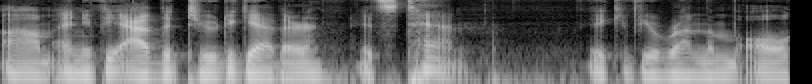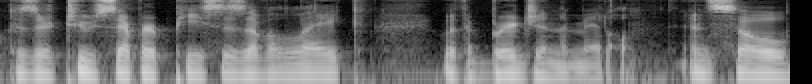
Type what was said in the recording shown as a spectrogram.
Um, and if you add the two together, it's 10. Like if you run them all, because they're two separate pieces of a lake with a bridge in the middle. And so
